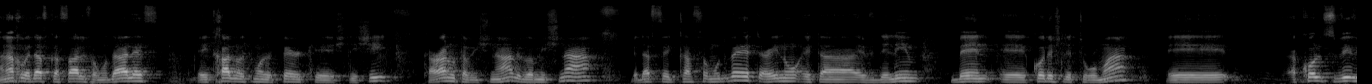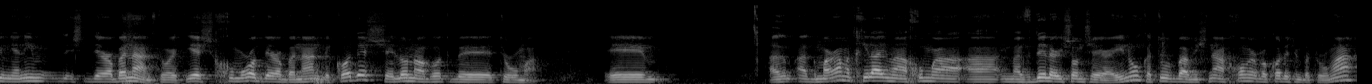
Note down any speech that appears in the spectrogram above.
אנחנו בדף כ"א עמוד א', התחלנו אתמול את פרק אה, שלישי, קראנו את המשנה ובמשנה בדף כ' עמוד ב' ראינו את ההבדלים בין אה, קודש לתרומה, אה, הכל סביב עניינים דה רבנן, זאת אומרת יש חומרות דה רבנן בקודש שלא נוהגות בתרומה. הגמרא מתחילה עם, החומרה, עם ההבדל הראשון שראינו, כתוב במשנה חומר בקודש ובתרומה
